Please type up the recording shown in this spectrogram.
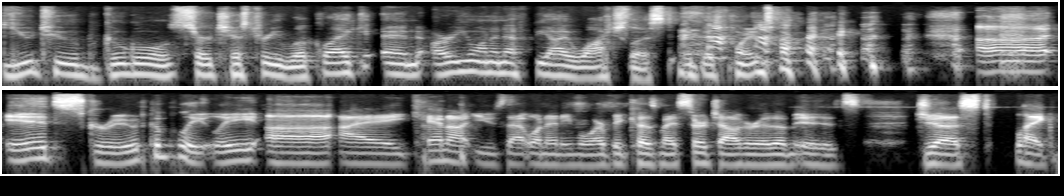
YouTube Google search history look like? And are you on an FBI watch list at this point in time? Uh, it's screwed completely. Uh, I cannot use that one anymore because my search algorithm is just like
